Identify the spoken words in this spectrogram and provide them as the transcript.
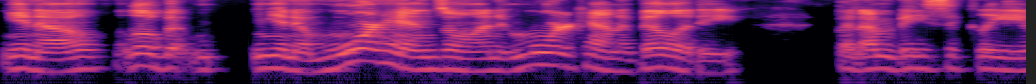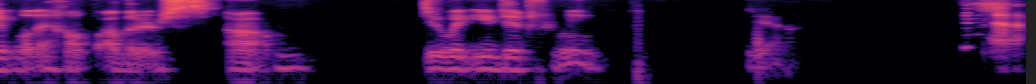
you know, a little bit you know, more hands-on and more accountability, but I'm basically able to help others um do what you did for me. Yeah. Yeah.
